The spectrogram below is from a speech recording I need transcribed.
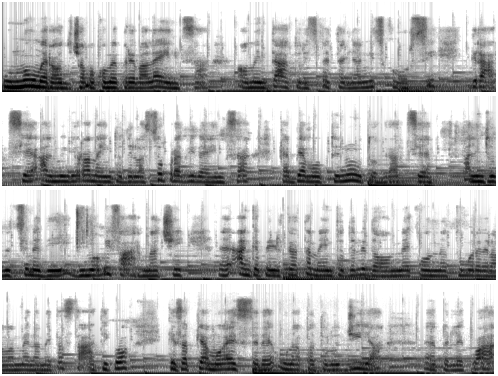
un numero diciamo come prevalenza aumentato rispetto agli anni scorsi grazie al miglioramento della sopravvivenza che abbiamo ottenuto grazie all'introduzione di, di nuovi farmaci eh, anche per il trattamento delle donne con tumore della mammella metastatico, che sappiamo essere una patologia eh, per, qua-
